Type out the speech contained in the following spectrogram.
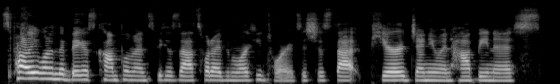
it's probably one of the biggest compliments because that's what I've been working towards. It's just that pure, genuine happiness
